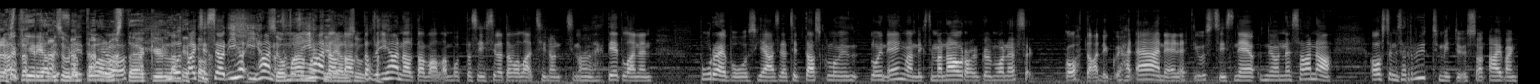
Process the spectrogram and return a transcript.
mä tyttökirjallisuuden puolustaja kyllä. Mutta vaikka se on ihan, ihan, se on ihanalta, tosi ihanalla tavalla, mutta siis sillä tavalla, että siinä on, siinä on tietynlainen purevuus jää sieltä. Sitten taas kun luin, luin englanniksi, niin mä nauroin kyllä monessa kohtaa niin kuin ihan ääneen, että just siis ne, ne on ne sana, Austinissa rytmitys on aivan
